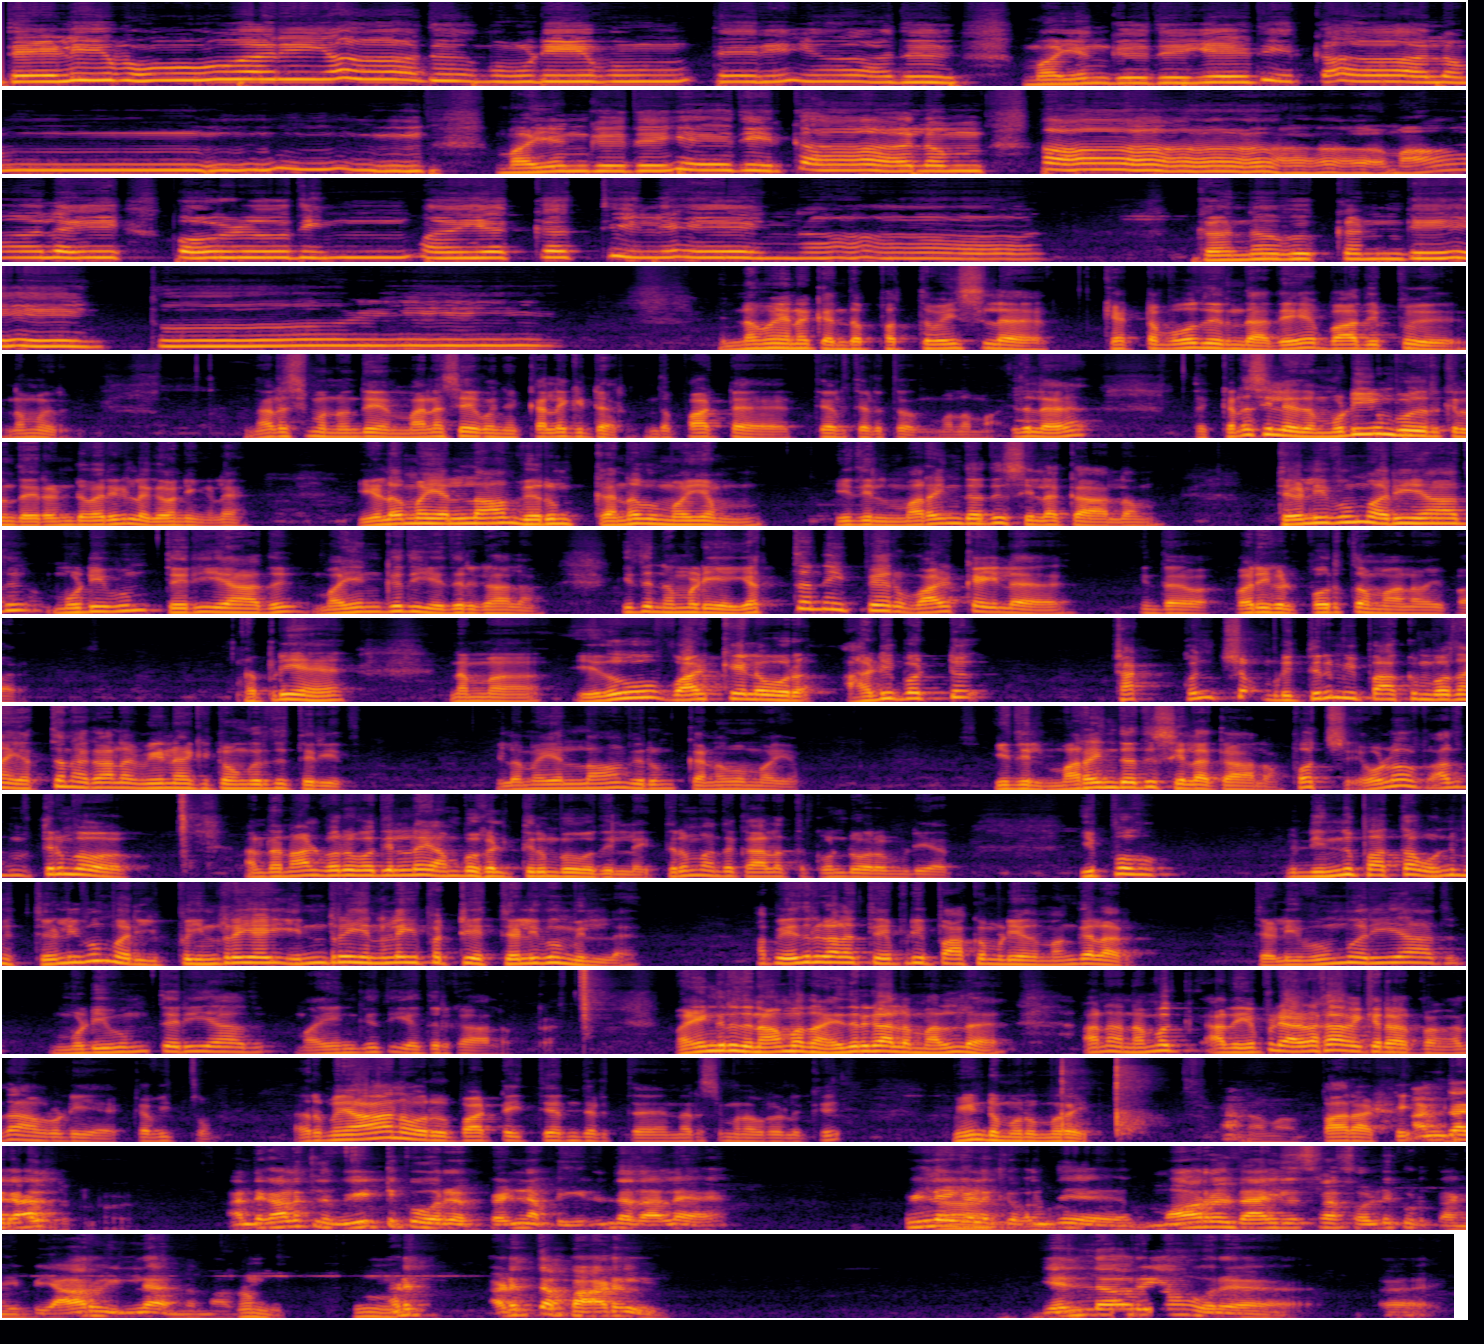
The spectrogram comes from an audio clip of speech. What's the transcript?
தெளிவும் அறியாது முடிவும் தெரியாது. மயங்குது எதிர்காலம். மயங்குது எதிர்காலம். ஆ மாலை பொழுதின் மயக்கத்திலே நான்? கனவு கண்டேன் தோழி. இன்னமும் எனக்கு அந்த பத்து வயசுல கேட்டபோது இருந்த அதே பாதிப்பு நம்ம இருக்கு. நரசிம்மன் வந்து என் மனசே கொஞ்சம் கலக்கிட்டார். இந்த பாட்டை தேர்ந்தெடுத்தது மூலமா. இதுல இந்த கடைசியில இதை முடியும் போது இருக்கிற இந்த ரெண்டு வரிகளை கவனிங்களேன். இளமையெல்லாம் வெறும் கனவு மயம் இதில் மறைந்தது சில காலம். தெளிவும் அறியாது முடிவும் தெரியாது மயங்குது எதிர்காலம். இது நம்முடைய எத்தனை பேர் வாழ்க்கையில இந்த வரிகள் பொருத்தமானவை பாரு. அப்படியே நம்ம ஏதோ வாழ்க்கையில ஒரு அடிபட்டு டக் கொஞ்சம் இப்படி திரும்பி பார்க்கும்போது தான் எத்தனை காலம் வீணாக்கிட்டோங்கிறது தெரியுது. இளமையெல்லாம் வெறும் கனவு மயம். இதில் மறைந்தது சில காலம். போச்சு. எவ்வளோ அது திரும்ப அந்த நாள் வருவதில்லை அம்புகள் திரும்புவதில்லை. திரும்ப அந்த காலத்தை கொண்டு வர முடியாது. இப்போ இன்னும் பார்த்தா ஒண்ணுமே தெளிவும் வரி இப்போ இன்றைய இன்றைய நிலை பற்றிய தெளிவும் இல்லை. அப்போ எதிர்காலத்தை எப்படி பார்க்க முடியாது மங்களார்? தெளிவும் அறியாது முடிவும் தெரியாது. மயங்குது எதிர்காலம். மயங்குறது நாம தான். எதிர்காலம் அல்ல. ஆனா நமக்கு அதை எப்படி அழகா வைக்கிறா இருப்பாங்க அதான் அவருடைய கவித்துவம். அருமையான ஒரு பாட்டை தேர்ந்தெடுத்த நரசிம்மன் அவர்களுக்கு மீண்டும் ஒரு முறை நாம பாராட்டி அந்த கால அந்த காலத்துல வீட்டுக்கு ஒரு பெண் அப்படி இருந்ததால பிள்ளைகளுக்கு வந்து மாரல் வேல்யூஸ் எல்லாம் சொல்லி கொடுத்தாங்க. இப்ப யாரும் இல்ல அந்த மாதிரி. அடுத்த பாடல். எல்லாரையும் ஒரு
